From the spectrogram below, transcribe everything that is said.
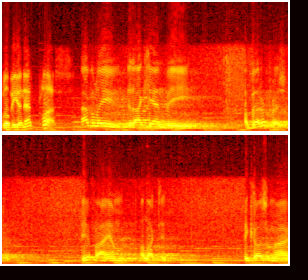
will be a net plus. I believe that I can be a better president if I am elected because of my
